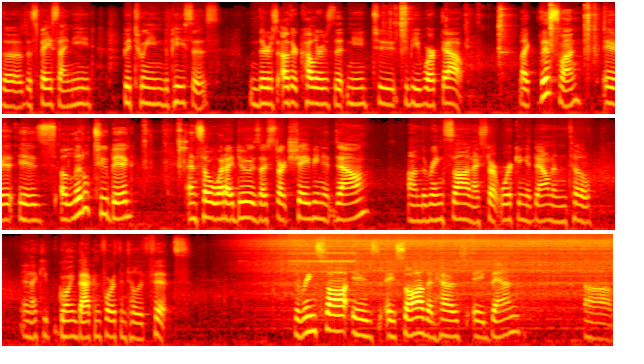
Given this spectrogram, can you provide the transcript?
the the space I need between the pieces. There's other colors that need to to be worked out. Like this one is a little too big, and so what I do is I start shaving it down on the ring saw, and I start working it down until, and I keep going back and forth until it fits. The ring saw is a saw that has a band, um,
